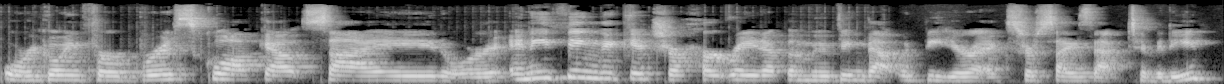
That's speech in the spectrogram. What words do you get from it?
or going for a brisk walk outside or anything that gets your heart rate up and moving, that would be your exercise activity.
